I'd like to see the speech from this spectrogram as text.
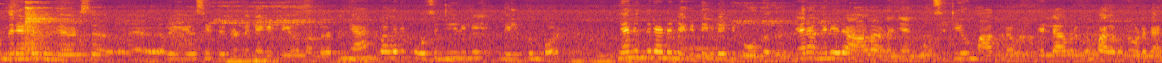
ഒന്ന് രണ്ട് റിവ്യൂസ് റിവ്യൂസ് ഇട്ടിട്ടുണ്ട് നെഗറ്റീവ് എന്നുള്ളത്. അപ്പം ഞാൻ വളരെ പോസിറ്റീവിൽ നിൽക്കുമ്പോൾ ഞാൻ എന്തിനാണ് നെഗറ്റീവിലേക്ക് പോകുന്നത്? ഞാൻ അങ്ങനെ ഒരാളാണ്. ഞാൻ പോസിറ്റീവ് മാത്രം എല്ലാവർക്കും പകർന്നു കൊടുക്കാൻ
